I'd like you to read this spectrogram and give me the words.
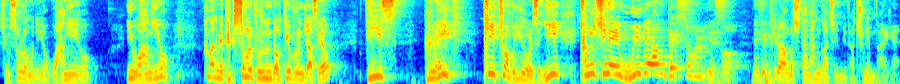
지금 솔로몬이요. 왕이에요. 이 왕이요. 하나님의 백성을 부르는데 어떻게 부르는지 아세요? These great people of yours. 이 당신의 위대한 백성을 위해서 내게 필요한 것이 단 한 가지입니다. 주님 나에게.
